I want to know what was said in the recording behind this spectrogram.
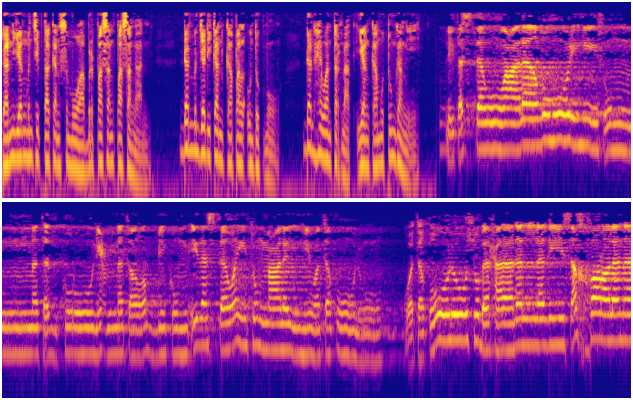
Dan yang menciptakan semua berpasang-pasangan, dan menjadikan kapal untukmu, dan hewan ternak yang kamu tunggangi. لتستووا على ظهوره ثم تذكروا نعمة ربكم إذا استويتم عليه وتقولوا وتقولوا سبحان الذي سخر لنا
